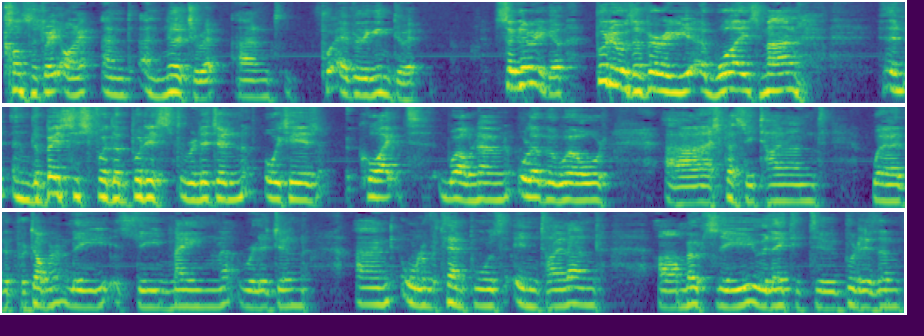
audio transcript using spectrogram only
concentrate on it and and nurture it and put everything into it. So there you go. Buddha was a very uh, wise man, and, and the basis for the Buddhist religion, which is quite well known all over the world, uh, especially Thailand where the predominantly is the main religion and all of the temples in Thailand are mostly related to Buddhism.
